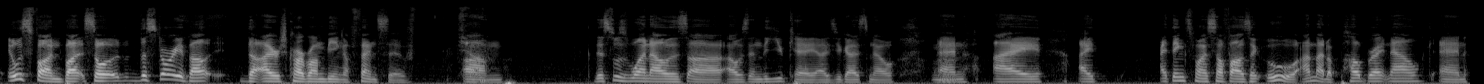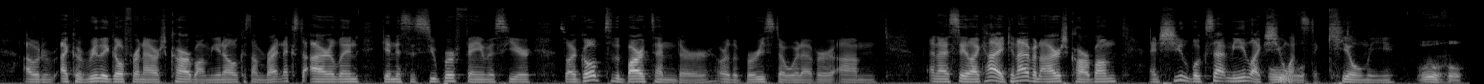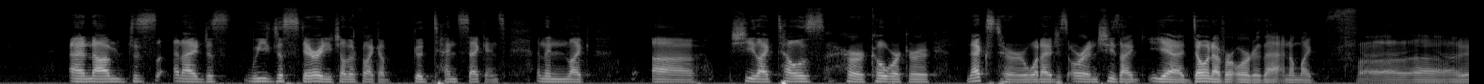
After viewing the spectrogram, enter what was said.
it was fun. But so the story about the Irish car bomb being offensive. Yeah. Um, this was when I was uh, I was in the UK, as you guys know, Mhm. and I I I think to myself, I was like, "Ooh, I'm at a pub right now, and I would I could really go for an Irish car bomb, you know, because I'm right next to Ireland. Guinness is super famous here. So I go up to the bartender or the barista, whatever, um, and I say like, "Hi, can I have an Irish car bomb?" And she looks at me like she Ooh. wants to kill me Ooh. and um just and I just we just stare at each other for like a good 10 seconds and then like uh she like tells her coworker next to her what I just ordered and she's like yeah don't ever order that and I'm like "F- uh,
